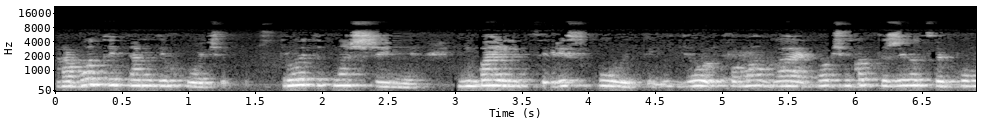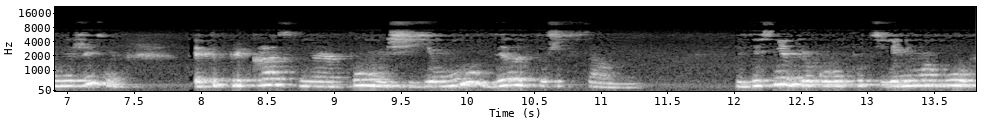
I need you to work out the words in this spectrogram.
работает там, где хочет, строит отношения, не боится, рискует, идет, помогает, в общем, как-то живет своей полной жизнью, это прекрасная помощь ему делать то же самое. Здесь нет другого пути. Я не могу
